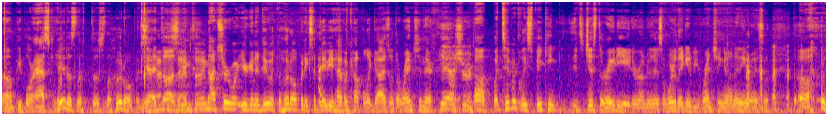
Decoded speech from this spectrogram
Um, people are asking, "Hey, does the does the hood open?" Does yeah, it, does. same thing. Not sure what you're going to do with the hood open, except maybe you have a couple of guys with a wrench in there. Yeah, sure. Uh, but typically speaking, it's just the radiator under there. So what are they going to be wrenching on anyway? So uh,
